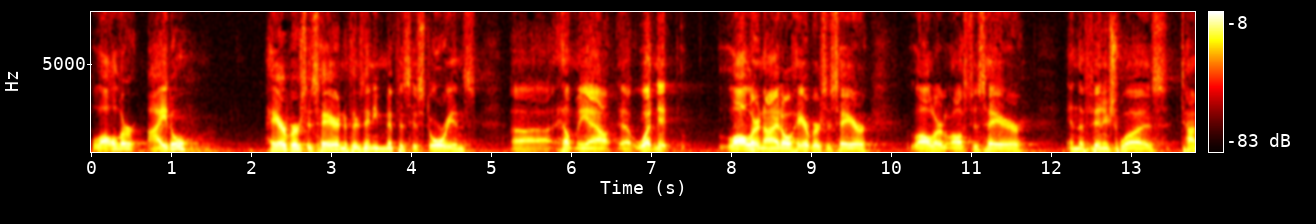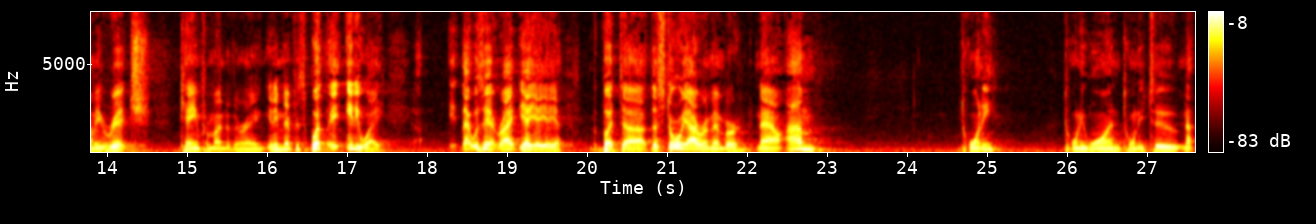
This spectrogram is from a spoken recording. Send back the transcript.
Lawler Idol hair versus hair, and if there's any Memphis historians, uh, help me out. Uh, wasn't it Lawler and Idol, hair versus hair? Lawler lost his hair, and the finish was Tommy Rich came from under the ring. Any Memphis? What? Anyway, that was it, right? Yeah, yeah, yeah, yeah. But uh, the story I remember now, I'm 20, 21, 22, not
